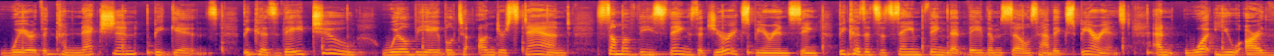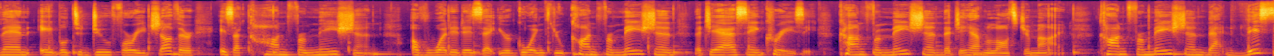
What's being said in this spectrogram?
where the connection begins because they too will be able to understand some of these things that you're experiencing because it's the same thing that they themselves have experienced. And what you are then able to do for each other is a confirmation of what it is that you're going through, confirmation that your ass ain't crazy, confirmation that you haven't lost your mind, confirmation that this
